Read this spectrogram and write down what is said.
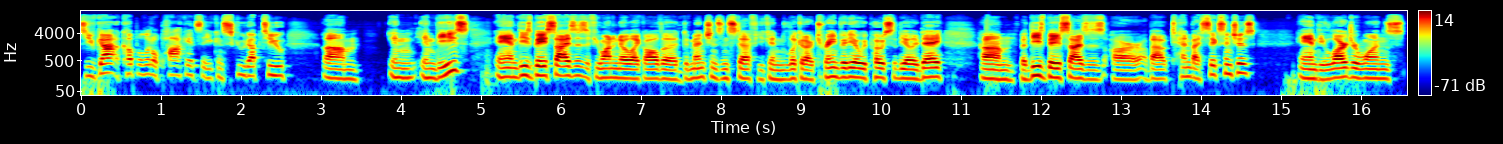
So you've got a couple little pockets that you can scoot up to. Um, in in these. And these base sizes if you want to know like all the dimensions and stuff you can look at our terrain video we posted the other day. Um, but these base sizes are about 10 by 6 inches and the larger ones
